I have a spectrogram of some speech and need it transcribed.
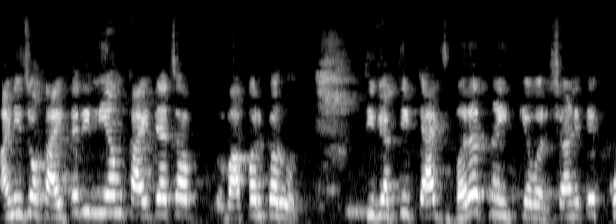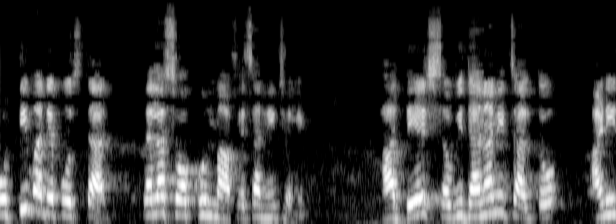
आणि जो काहीतरी नियम कायद्याचा वापर करून ती व्यक्ती टॅक्स भरत नाही इतके वर्ष आणि ते कोटीमध्ये पोचतात त्याला स्वखून माफ याचा नाही चले हा देश संविधानाने चालतो आणि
